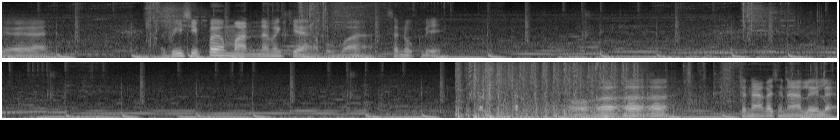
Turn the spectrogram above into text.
เจอบีชิปเปอร์มันนะเมื่อกี้ผมว่าสนุกดีอ้เออเออเออชนะก็ชนะเลยแหละ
